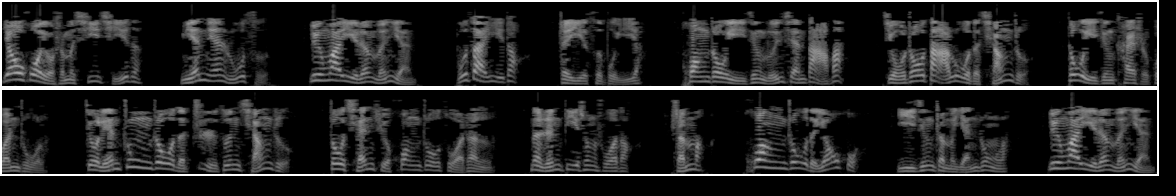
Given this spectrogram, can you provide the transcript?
妖祸有什么稀奇的？年年如此。”另外一人闻言不在意道：“这一次不一样，荒州已经沦陷大半，九州大陆的强者都已经开始关注了。”就连中州的至尊强者都前去荒州坐镇了。那人低声说道：“什么？荒州的妖祸已经这么严重了？”另外一人闻言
